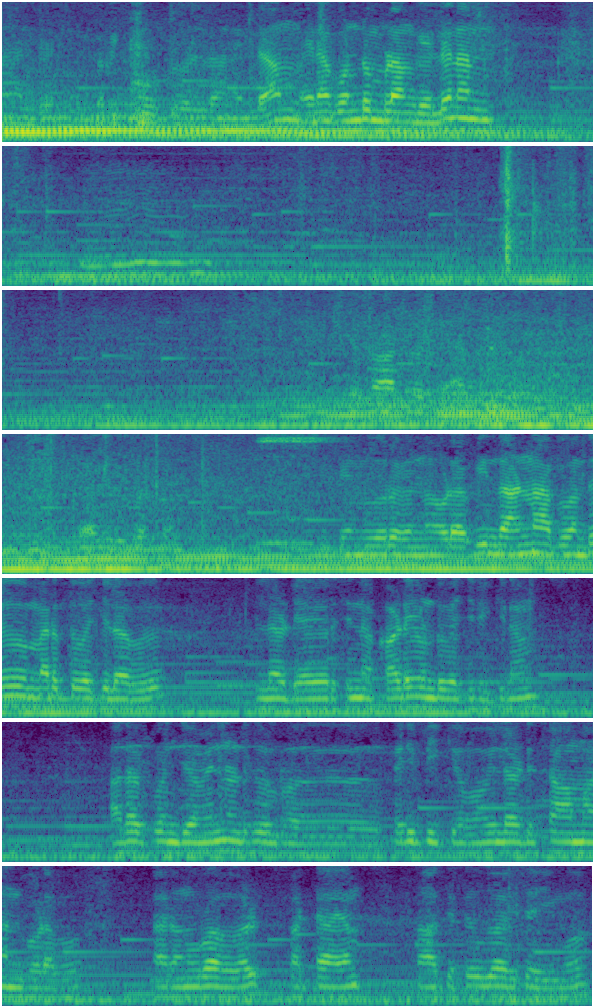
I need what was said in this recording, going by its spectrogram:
ரிப்போர்ட்டுகள் தான். எல்லாம் எனக்கு கொண்டும் விளங்க இல்லை நான் இந்த என்னோட இந்த அண்ணாக்கு வந்து மருத்துவ செலவு. இல்லாட்டி ஒரு சின்ன கடை ஒன்று வச்சிருக்கிறேன். அதை கொஞ்சம் என்னென்னு சொல்றது பெருப்பிக்கவோ இல்லாட்டி சாமான் போடவோ வேற உறவுகள் கட்டாயம் பார்த்துட்டு உதவி செய்யுங்கோ.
